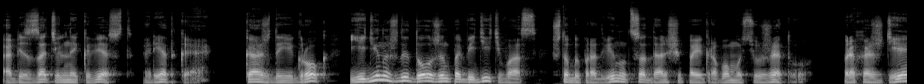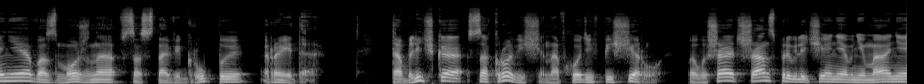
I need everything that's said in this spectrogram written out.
Обязательный квест, редко. Каждый игрок единожды должен победить вас, чтобы продвинуться дальше по игровому сюжету. Прохождение возможно в составе группы рейда. Табличка «Сокровище» на входе в пещеру повышает шанс привлечения внимания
